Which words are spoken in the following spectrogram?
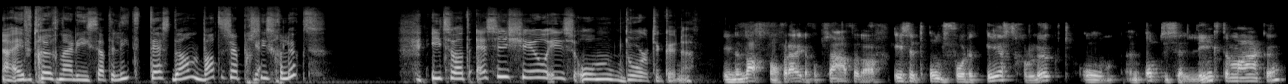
Nou, even terug naar die satelliettest dan. Wat is er precies ja. gelukt? Iets wat essentieel is om door te kunnen. In de nacht van vrijdag op zaterdag is het ons voor het eerst gelukt om een optische link te maken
